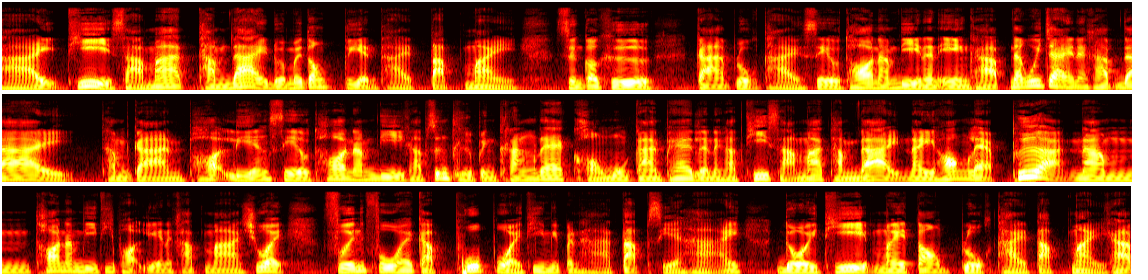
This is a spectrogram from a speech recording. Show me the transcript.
ท้ายที่สามารถทำได้โดยไม่ต้องเปลี่ยนถ่ายตับใหม่ ซึ่งก็คือการปลูกถ่ายเซลล์ท่อน้ำดีนั่นเองครับ นักวิจัยนะครับได้ ทำการเพาะเลี้ยงเซลล์ท่อน้ำดีครับ ซึ่งถือเป็นครั้งแรกของวงการแพทย์เลยนะครับ ที่สามารถทำได้ในห้องแลบ เพื่อนำท่อน้ำดีที่เพาะเลี้ยงนะครับ มาช่วยฟื้นฟูให้กับผู้ป่วยที่มีปัญหาตับเสียหาย โดยที่ไม่ต้องปลูกถ่ายตับใหม่ครับ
